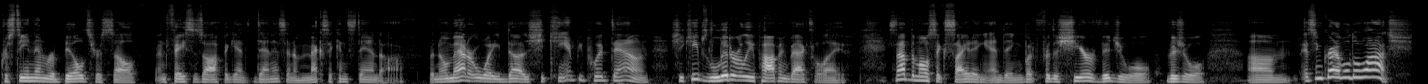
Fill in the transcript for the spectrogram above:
Christine then rebuilds herself and faces off against Dennis in a Mexican standoff. But no matter what he does, she can't be put down. She keeps literally popping back to life. It's not the most exciting ending, but for the sheer visual, visual, um, it's incredible to watch.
